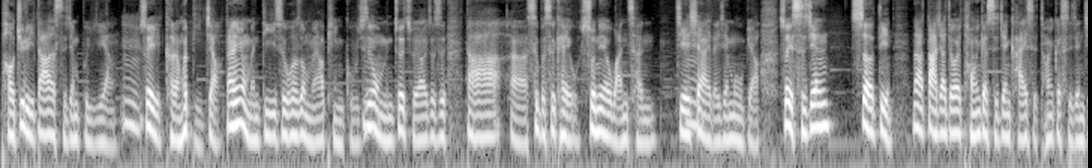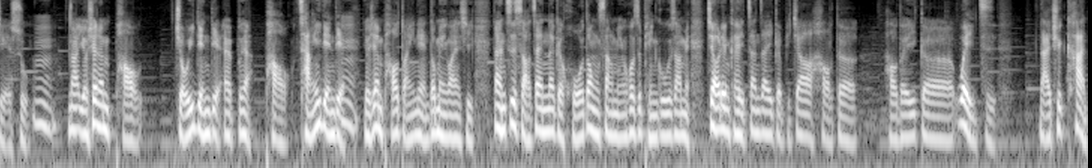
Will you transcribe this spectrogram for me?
跑距离大家的时间不一样，嗯，所以可能会比较。但是因为我们第一次，或者说我们要评估，其实我们最主要就是大家呃是不是可以顺利的完成接下来的一些目标。嗯、所以时间设定，那大家就会同一个时间开始，同一个时间结束。嗯，那有些人跑。久一点点，哎、欸，不是跑长一点点，嗯、有些人跑短一点都没关系，但至少在那个活动上面或是评估上面，教练可以站在一个比较好的、好的一个位置来去看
